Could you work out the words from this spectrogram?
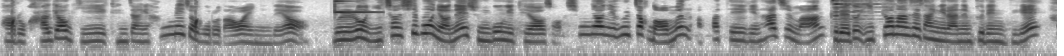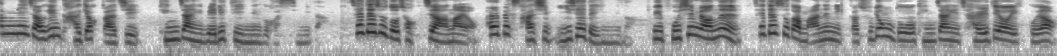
바로 가격이 굉장히 합리적으로 나와 있는데요. 물론 2015년에 준공이 되어서 10년이 훌쩍 넘은 아파트이긴 하지만 그래도 이 편한 세상이라는 브랜드의 합리적인 가격까지 굉장히 메리트 있는 것 같습니다. 세대수도 적지 않아요. 842세대입니다. 여기 보시면은 세대수가 많으니까 조경도 굉장히 잘 되어 있고요.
